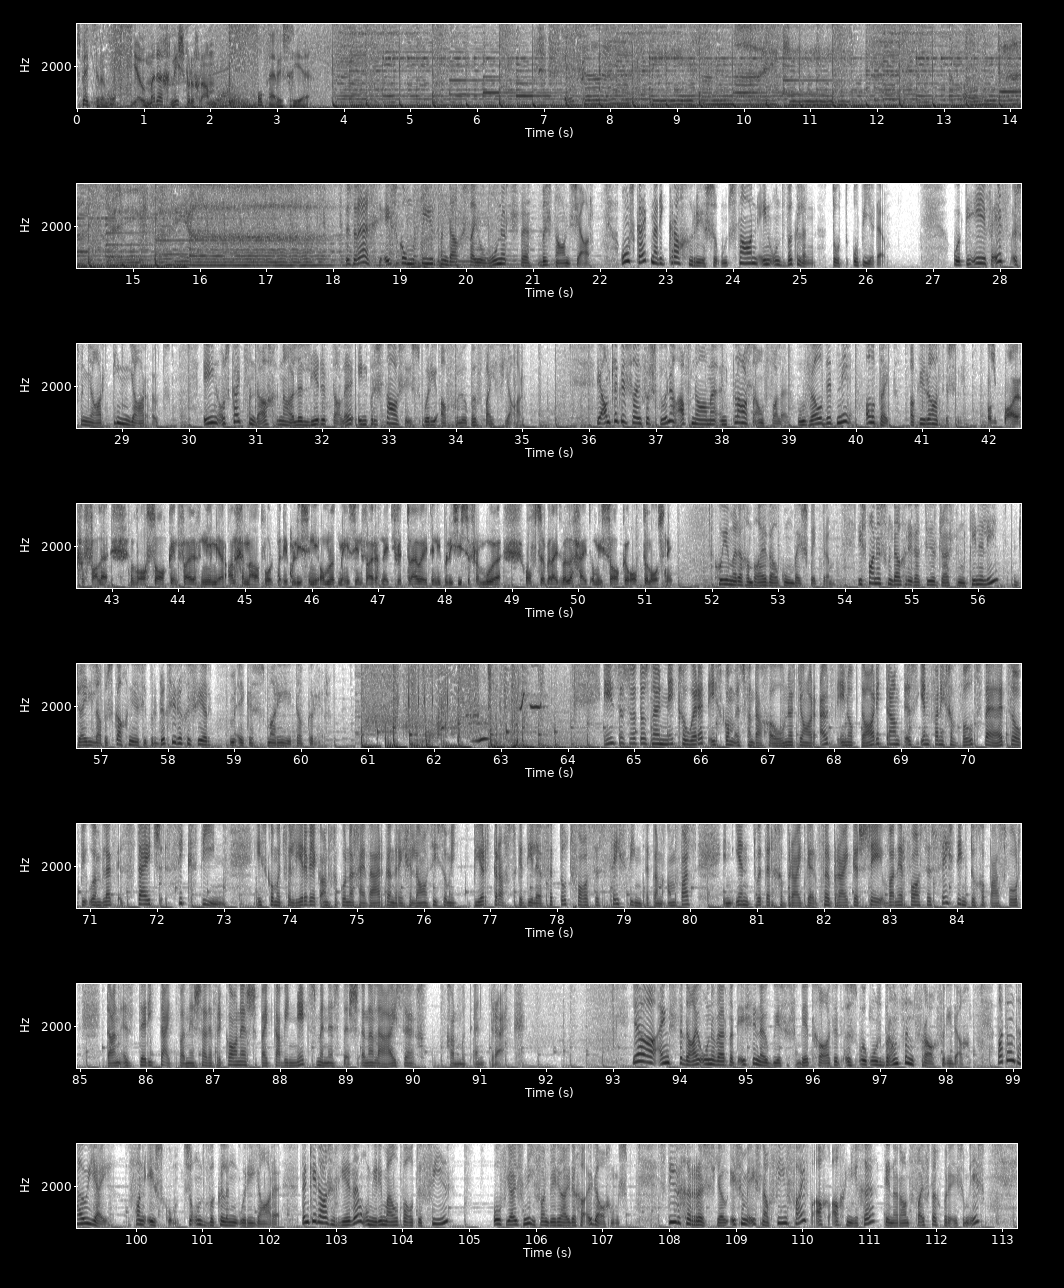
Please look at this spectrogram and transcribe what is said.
Spectrum, jou middagnuusprogram op RSG. Verjaar. Dis reg, Eskom vier vandag sy 100ste bestaanjaar. Ons kyk na die kragreuse ontstaan en ontwikkeling tot op hede. Ook die EFF is vanjaar 10 jaar oud. En ons kyk vandag na hulle ledetalle en prestasies oor die afgelope 5 jaar. Die amptelike syfers toon 'n afname in plaasaanvalle, hoewel dit nie altyd akkuraat is nie. Ons baie gevalle waar sake eenvoudig nie meer aangemeld word by die polisie nie omdat mense eenvoudig net nie vertroue het in die polisie se vermoë of se bereidwilligheid om die sake op te los nie. Goeiemiddag en baie welkom by Spectrum. Die span is vandag redakteur Justin Kennedy, JD Labuskaghni is die produksieregisseur en ek is Marieta Kreer. En soos wat ons nou net gehoor het, Eskom is vandag 100 jaar oud en op daardie trant is een van die gewildste hitse op die oomblik Stage 16. Eskom het verlede week aangekondig hy werk aan regulasies om die beurtkragskedule vir tot fase 16 te kan aanpas en een Twitter gebruiker verbruiker sê wanneer fase 16 toegepas word, dan is dit die tyd wanneer Suid-Afrikaners by kabinetsministers in hulle huise gaan moet intrek. Ja, einste daai onderwerp wat Essie nou besig gebed gehad het, is ook ons brandvind vraag vir die dag. Wat onthou jy van Eskom se ontwikkeling oor die jare? Dink jy daar's rede om hierdie mylpaal te vier of juis nie vanweë die huidige uitdagings? Stuur gerus jou SMS na 45889 teen R50 per SMS.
